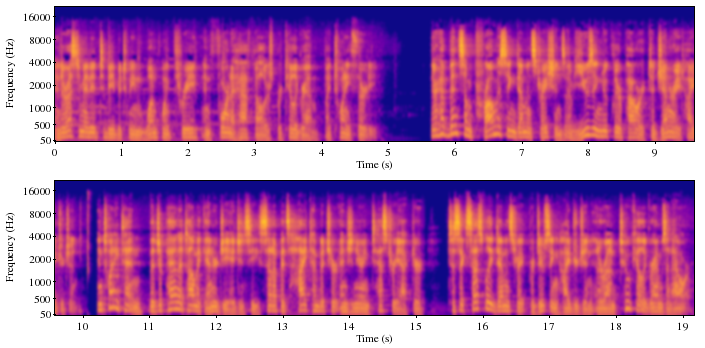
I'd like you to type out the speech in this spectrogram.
and are estimated to be between $1.3 and $4.5 per kilogram by 2030. There have been some promising demonstrations of using nuclear power to generate hydrogen. In 2010, the Japan Atomic Energy Agency set up its high temperature engineering test reactor to successfully demonstrate producing hydrogen at around 2 kilograms an hour.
